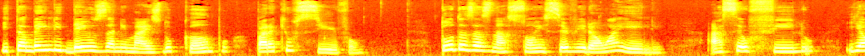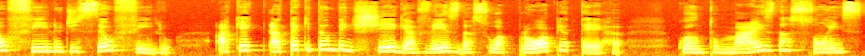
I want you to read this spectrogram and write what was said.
e também lhe dei os animais do campo para que o sirvam. Todas as nações servirão a ele, a seu filho e ao filho de seu filho, até que também chegue a vez da sua própria terra. Quanto mais nações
